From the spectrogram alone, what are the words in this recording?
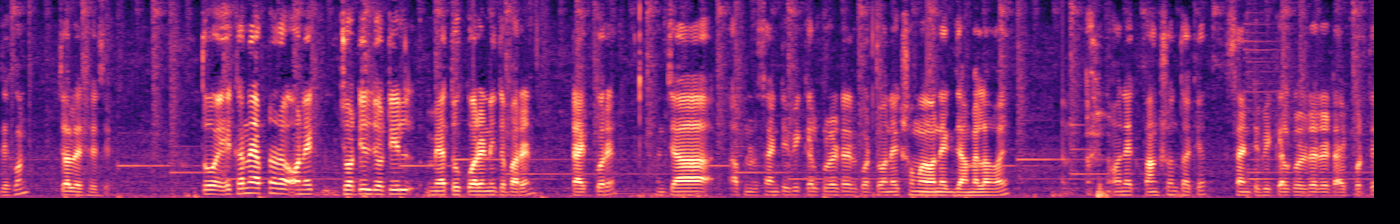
দেখুন, চলে এসেছে। তো এখানে আপনারা অনেক জটিল জটিল ম্যাথও করে নিতে পারেন টাইপ করে, যা আপনার সাইন্টিফিক ক্যালকুলেটার করতে অনেক সময় অনেক ঝামেলা হয়, অনেক ফাংশন থাকে সাইন্টিফিক ক্যালকুলেটারে টাইপ করতে।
